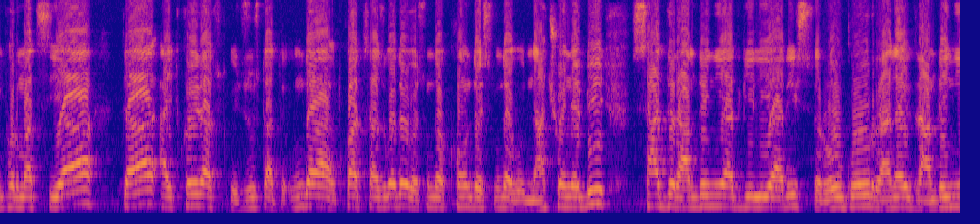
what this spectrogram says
ინფორმაცია და აი თქვენ რაც თქვი ზუსტად უნდა თქვა საზოგადოებას უნდა კონდეს უნდა ნაჩვენები სად რამდენი ადგილი არის როგორ რამდენი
